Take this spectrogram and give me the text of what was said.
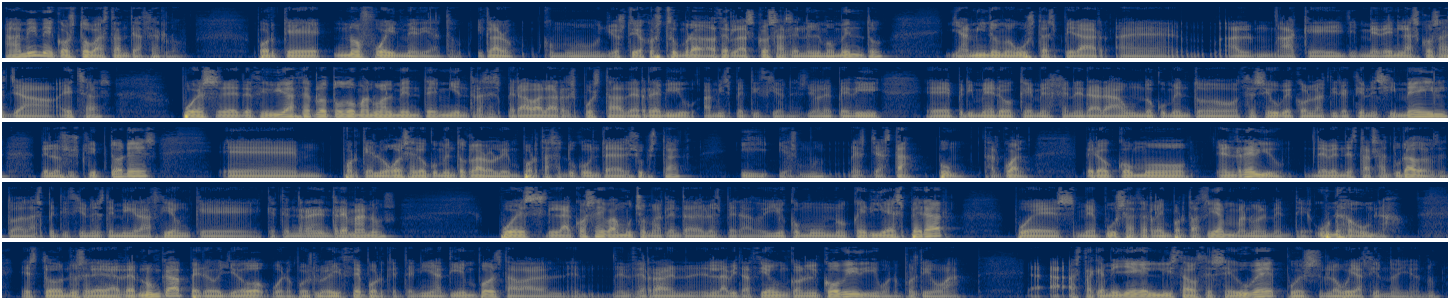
a mí me costó bastante hacerlo porque no fue inmediato. Y claro, como yo estoy acostumbrado a hacer las cosas en el momento, y a mí no me gusta esperar eh, a, que me den las cosas ya hechas, pues eh, decidí hacerlo todo manualmente mientras esperaba la respuesta de review a mis peticiones. Yo le pedí eh, primero que me generara un documento CSV con las direcciones email de los suscriptores, eh, porque luego ese documento, claro, lo importas a tu cuenta de Substack y, es, ya está, pum, tal cual. Pero como en review deben de estar saturados de todas las peticiones de migración que, que tendrán entre manos, pues la cosa iba mucho más lenta de lo esperado. Y yo como no quería esperar, pues me puse a hacer la importación manualmente, una a una. Esto no se debe hacer nunca, pero yo, bueno, pues lo hice porque tenía tiempo, estaba encerrado en, la habitación con el COVID y, bueno, pues digo, hasta que me llegue el listado CSV, pues lo voy haciendo yo, ¿no?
